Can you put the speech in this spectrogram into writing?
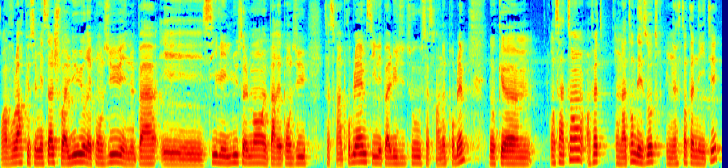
on va vouloir que ce message soit lu, répondu et ne pas et s'il est lu seulement et pas répondu, ça sera un problème. S'il n'est pas lu du tout, ça sera un autre problème. Donc euh, on s'attend, en fait, on attend des autres une instantanéité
